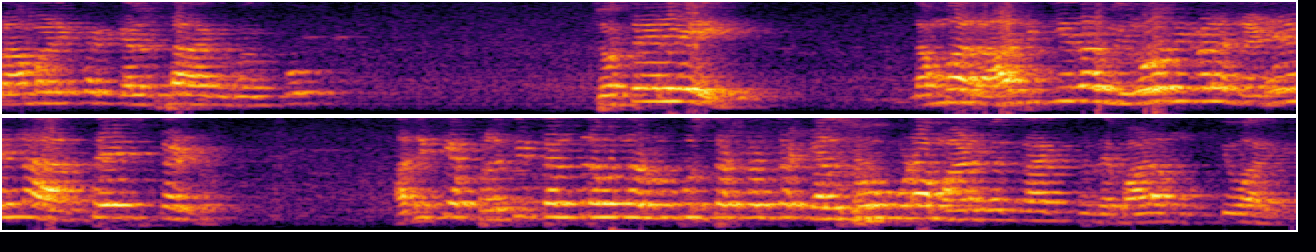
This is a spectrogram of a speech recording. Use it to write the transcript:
ಪ್ರಾಮಾಣಿಕ ಕೆಲಸ ಆಗಬೇಕು. ಜೊತೆಯಲ್ಲಿ ನಮ್ಮ ರಾಜಕೀಯದ ವಿರೋಧಿಗಳ ನಡೆಯನ್ನ ಅರ್ಥೈಸ್ಕೊಂಡು ಅದಕ್ಕೆ ಪ್ರತಿತಂತ್ರವನ್ನು ರೂಪಿಸ್ತಕ್ಕಂಥ ಕೆಲಸವೂ ಕೂಡ ಮಾಡಬೇಕಾಗ್ತದೆ, ಬಹಳ ಮುಖ್ಯವಾಗಿ.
